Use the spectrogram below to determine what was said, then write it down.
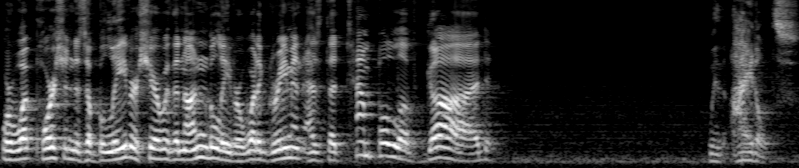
Or what portion does a believer share with an unbeliever? What agreement has the temple of God with idols?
